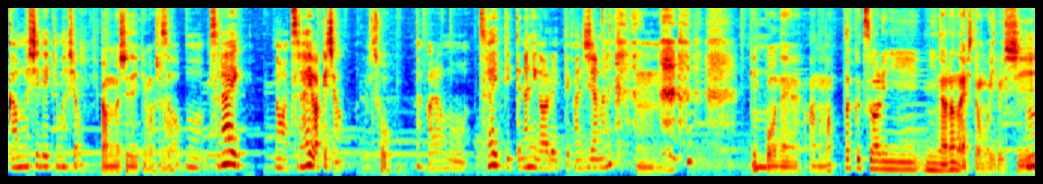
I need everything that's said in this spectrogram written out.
ガン無視でいきましょう。ガン無視でいきましょう。そう。もう辛いのは辛いわけじゃん。そうだからもう辛いって言って何が悪いって感じじゃない？うん。結構ね、あの全くつわりにならない人もいるし、うんうん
